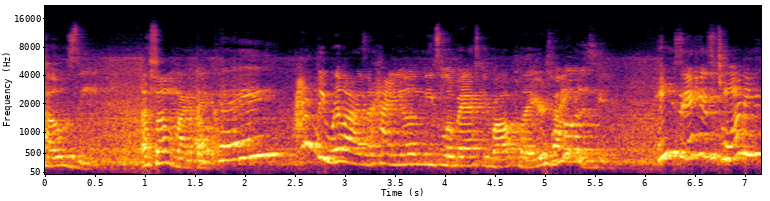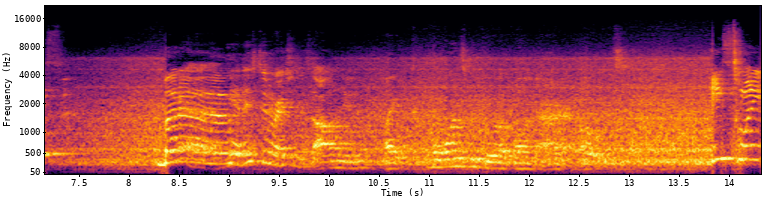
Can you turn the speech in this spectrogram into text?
cozy or something like that Okay. i don't be realizing how young these little basketball players How old is he? he's in his 20s but uh yeah, this generation is all new. Like the ones we grew up on are old. He's 29.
